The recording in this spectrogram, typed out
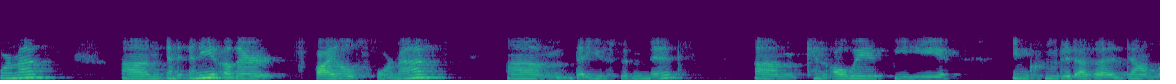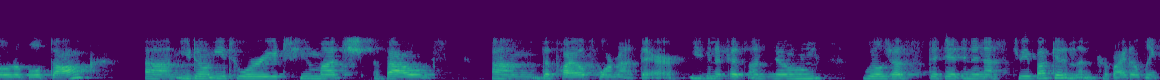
formats. Um, and any other files format um, that you submit um, can always be included as a downloadable doc. Um, you don't need to worry too much about um, the file format there. Even if it's unknown, we'll just stick it in an S3 bucket and then provide a link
